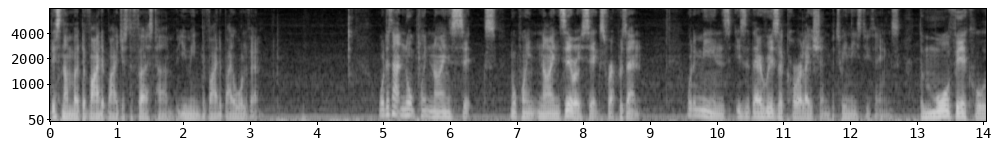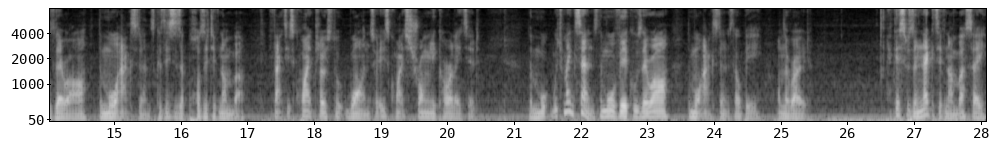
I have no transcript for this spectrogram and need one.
this number divided by just the first term, but you mean divided by all of it. What does that 0.96 0.906 represent? What it means is that there is a correlation between these two things. The more vehicles there are, the more accidents, because this is a positive number. In fact, it's quite close to 1, so it is quite strongly correlated. the more, which makes sense. The more vehicles there are, the more accidents there'll be on the road. If this was a negative number, say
